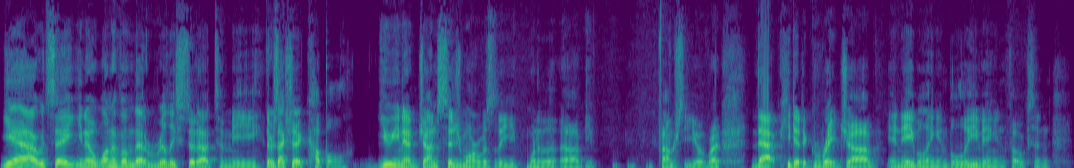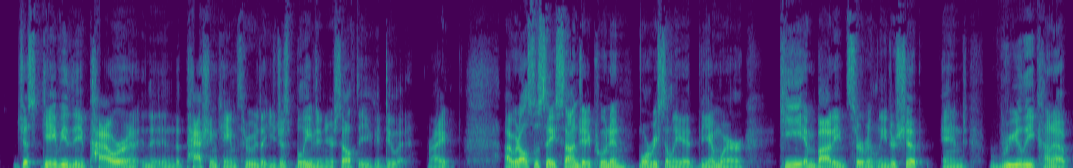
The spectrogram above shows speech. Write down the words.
Yeah, I would say, you know, one of them that really stood out to me, there's actually a couple. you UUNet, John Sidgmore was the one of the uh, founder CEO, right? That he did a great job enabling and believing in folks and just gave you the power and the, and the passion came through that you just believed in yourself that you could do it, right? I would also say Sanjay Poonen, more recently at VMware, he embodied servant leadership and really kind of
